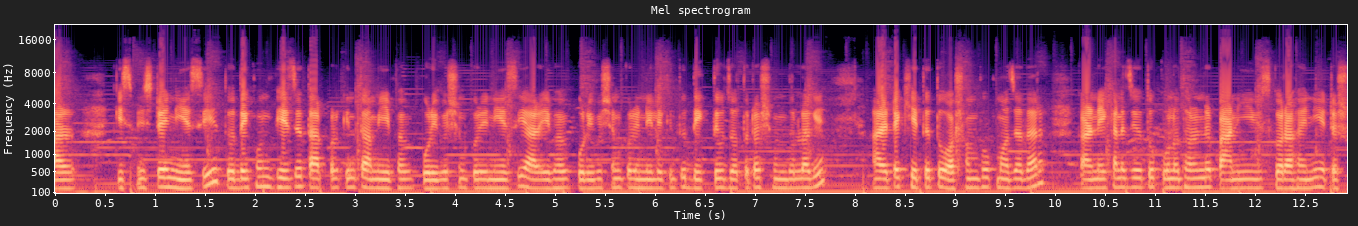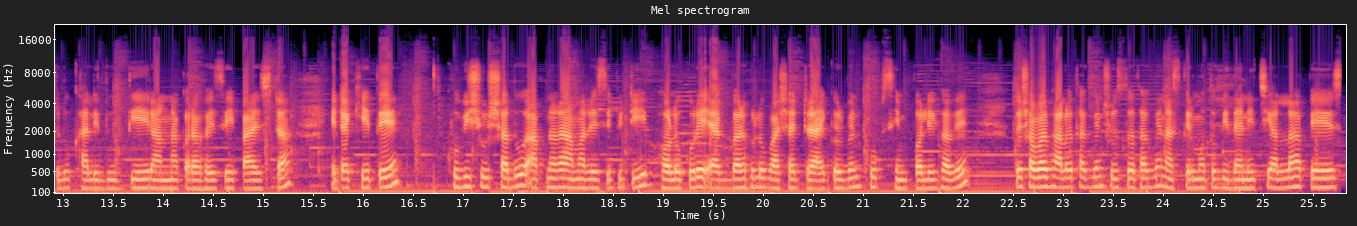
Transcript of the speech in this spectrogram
আর কিশমিশটাই নিয়েছি। তো দেখুন, ভেজে তারপর কিন্তু আমি এভাবে পরিবেশন করে নিয়েছি আর এইভাবে পরিবেশন করে নিলে কিন্তু দেখতেও যতটা সুন্দর লাগে। আর এটা খেতে তো অসম্ভব মজাদার, কারণ এখানে যেহেতু কোনো ধরনের পানি ইউজ করা হয়নি, এটা শুধু খালি দুধ দিয়েই রান্না করা হয়েছে এই পায়েসটা। এটা খেতে খুবই সুস্বাদু। আপনারা আমার রেসিপিটি ফলো করে একবার হলো বাসায় ট্রাই করবেন খুব সিম্পলিভাবে তো সবাই ভালো থাকবেন, সুস্থ থাকবেন। আজকের মতো বিদায় নিচ্ছি। আল্লাহ হাফেজ।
